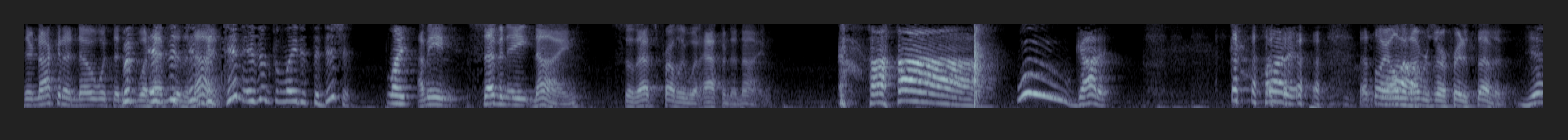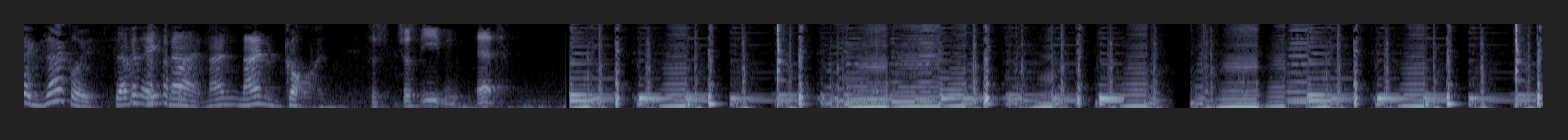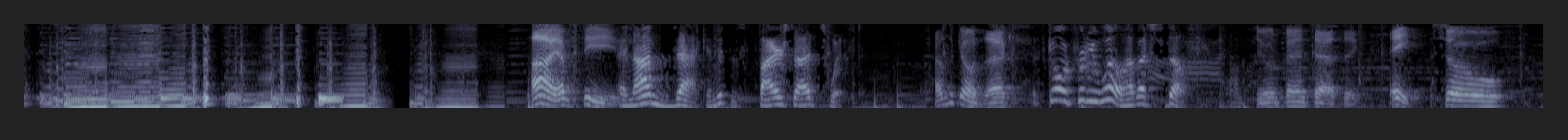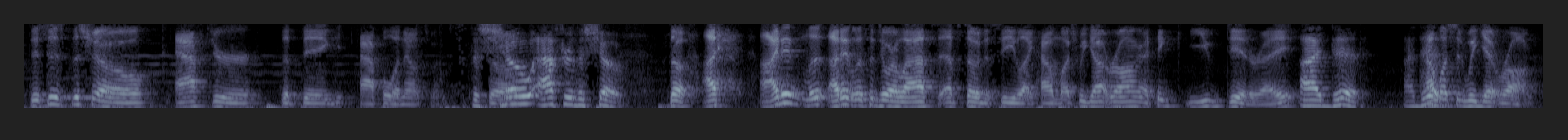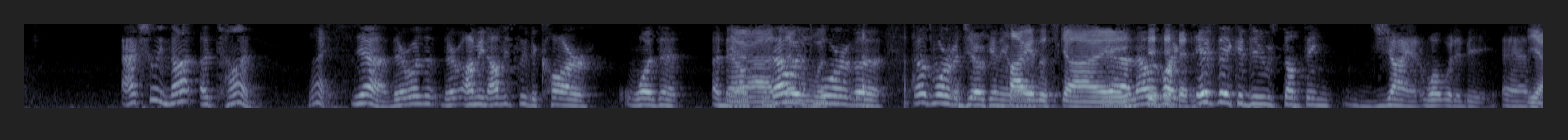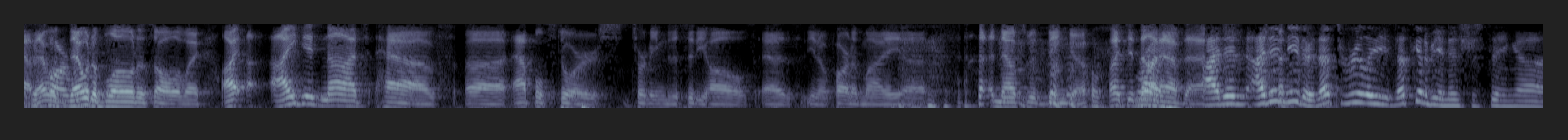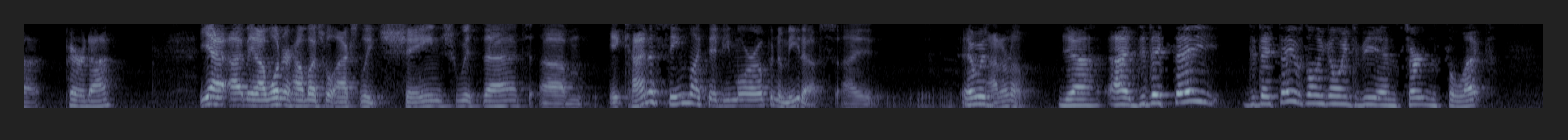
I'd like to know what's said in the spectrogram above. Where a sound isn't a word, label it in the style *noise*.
they're not going to know what the But what happened the, to the 10, nine. the 10 isn't the latest edition. Like, I mean, seven, eight, nine. So that's probably what happened to nine. ha *laughs* ha! Woo! Got it. Got it. *laughs* That's why all the numbers are afraid of seven. Yeah, exactly. Seven, eight, *laughs* nine. Nine, nine's gone. It's just, just eaten. Et. Hi, I'm Steve. And I'm Zach, and this is Fireside Swift. How's it going, Zach? It's going pretty well. How about yourself? I'm doing fantastic. Hey, so this is the show after the big Apple announcements. It's the So- show after the show. So I I didn't li- I didn't listen to our last episode to see like how much we got wrong. I think you did, right? I did. I did. How much did we get wrong? Actually, not a ton. Nice. Yeah, there wasn't there. I mean, obviously the car wasn't announced, Yeah, but that, that was, was- more of a *laughs* that was more of a joke anyway. High in the sky. yeah, that was like *laughs* if they could do something giant, what would it be? And yeah, that car would that would have blown us all away. I I did not have uh, Apple stores turning into city halls as you know part of my uh, *laughs* announcement bingo. I did not Right. have that. I didn't. I didn't either. That's really that's going to be an interesting uh, paradigm. Yeah, I mean, I wonder how much will actually change with that. Um, it kind of seemed like they'd be more open to meetups. I, It would. I don't know. Yeah. Uh, did they say? Did they say it was only going to be in certain select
